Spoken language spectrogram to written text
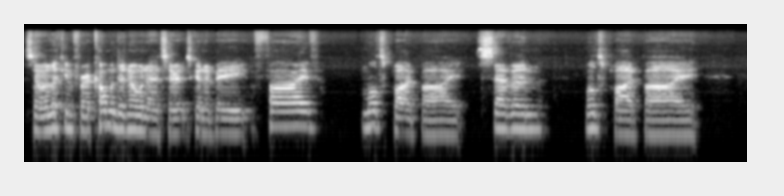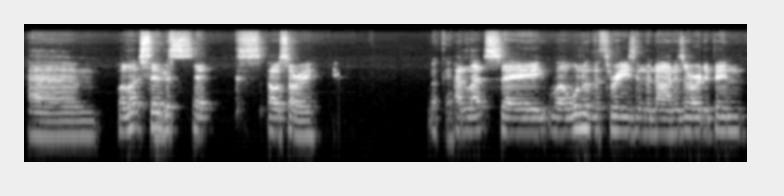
So we're looking for a common denominator. It's going to be five multiplied by seven multiplied by, um, well, let's say the six. Oh, sorry. Okay. And let's say, well, one of the threes in the nine has already been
